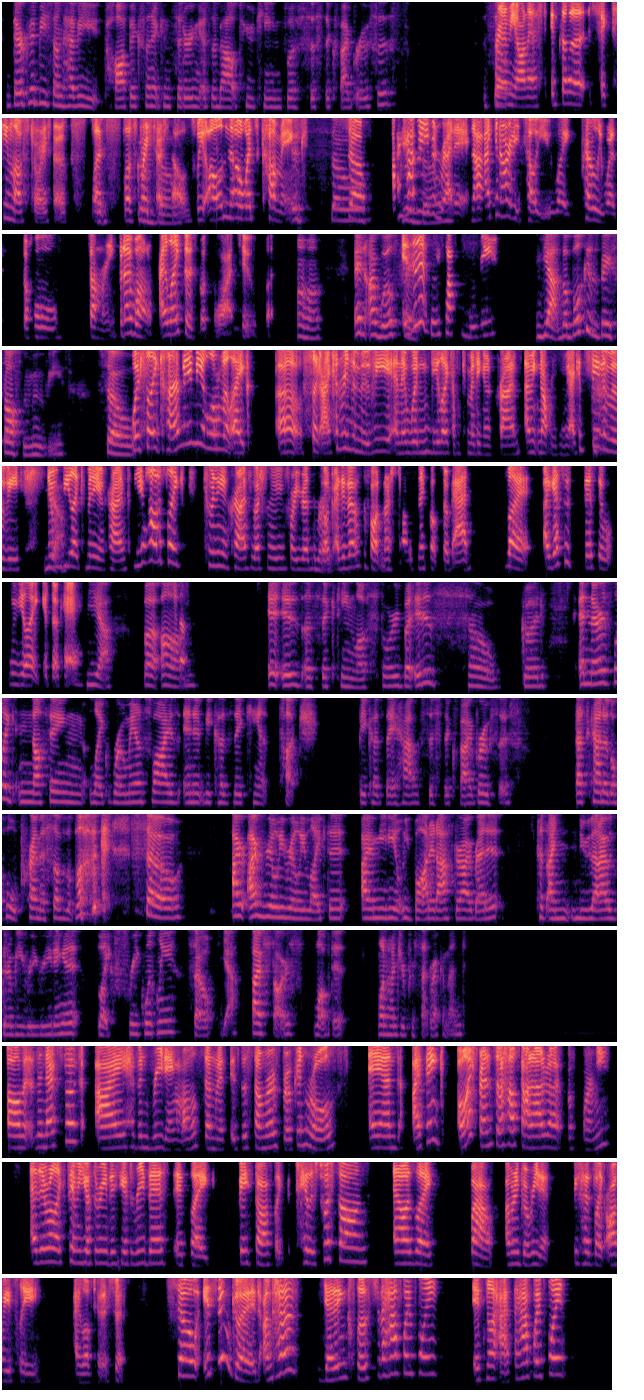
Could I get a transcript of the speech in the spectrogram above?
there could be some heavy topics in it considering it's about two teens with cystic fibrosis. So, We're gonna be honest. It's a sick teen love story, folks. Let's let's brace though. ourselves. We all know what's coming. It's so So I haven't though. even read it. Now I can already tell you like probably what the whole summary, but I won't. I like those books a lot too. But uh huh. And I will say, isn't it based off the movie? Yeah, the book is based off the movie. So Which like kind of made me a little bit like, oh, so like I could read the movie and it wouldn't be like I'm committing a crime. I mean, not read the movie. I could see the movie. and It yeah, would be like committing a crime because you know how it's like committing a crime if you watch the movie before you read the Right. book. I did that with The Fault in Our Stars and I felt so bad. But I guess with this, it would be like it's okay. yeah. But um it is a sick teen love story, but it is so good. And there's like nothing like romance wise in it because they can't touch because they have cystic fibrosis. That's kind of the whole premise of the book. So I I really really liked it. I immediately bought it after I read it cuz I knew that I was going to be rereading it like frequently. So, yeah, 5 stars. Loved it. 100% recommend. Um, the next book I have been reading, I'm almost done with, is The Summer of Broken Rules. And I think all my friends somehow found out about it before me. And they were like, Sammy, you have to read this, you have to read this. It's like based off like Taylor Swift songs. And I was like, wow, I'm gonna go read it. Because like obviously I love Taylor Swift. So it's been good. I'm kind of getting close to the halfway point, if not at the halfway point.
